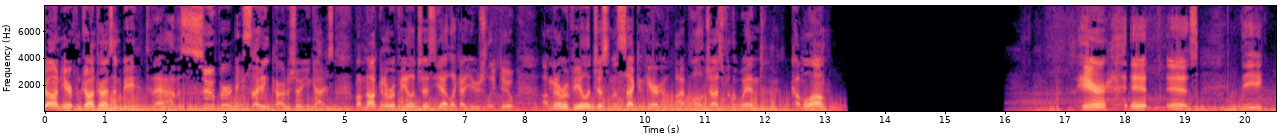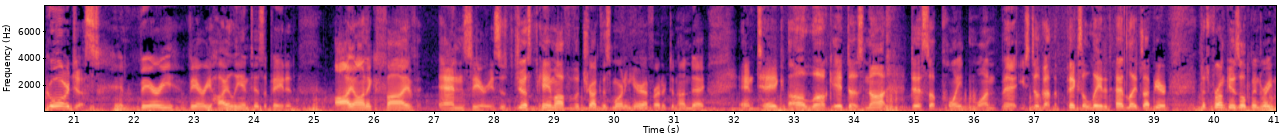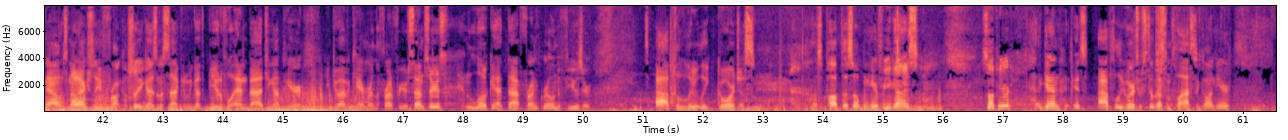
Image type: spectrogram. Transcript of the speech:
Jon here from Jon Drives NB. Today I have a super exciting car to show you guys, but I'm not gonna reveal it just yet like I usually do. I'm gonna reveal it just in a second here. I apologize for the wind. Come along. Here it is. The gorgeous and very, very highly anticipated Ioniq 5 N series. It just came off of a truck this morning here at Fredericton Hyundai. And take a look. It does not disappoint one bit. You still got the pixelated headlights up here. The frunk is opened right now. It's not actually a frunk. I'll show you guys in a second. We got the beautiful N badging up here. You do have a camera in the front for your sensors. And look at that front grille and diffuser. It's absolutely gorgeous. Let's pop this open here for you guys. So up here, again, it's absolutely gorgeous. We still got some plastic on here.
